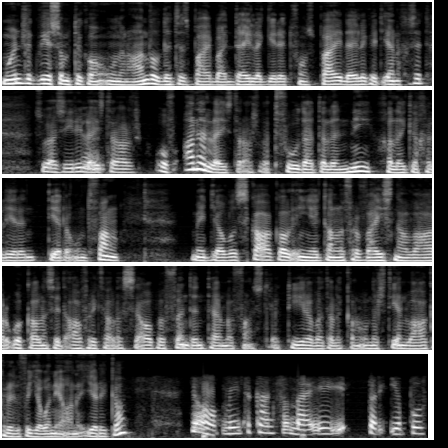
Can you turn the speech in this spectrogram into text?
moontlik wees om te kan onderhandel. Dit is baie baie duidelik. Jy het dit vir ons baie duidelik uiteengesit. So as hierdie ja. luisteraar of ander luisteraars wat voel dat hulle nie gelyke geleenthede ontvang met jou wil skakel en jy kan hulle verwys na waar ook al in Suid-Afrika hulle self bevind in terme van strukture wat hulle kan ondersteun. Waar kry hulle vir jou en die ander Erika? Ja, mense kan vir my per e-pos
